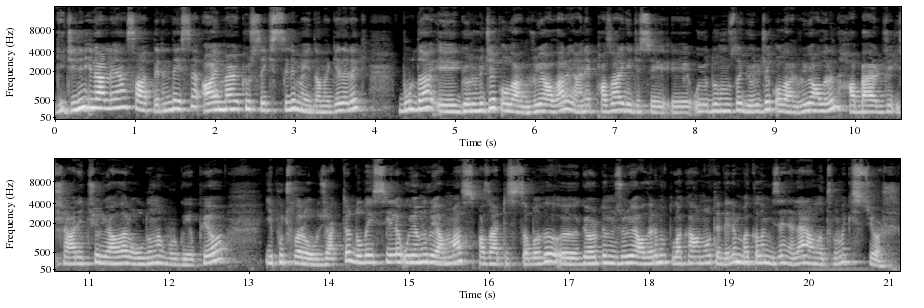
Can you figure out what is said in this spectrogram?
Gecenin ilerleyen saatlerinde ise Ay Merkür sekstili meydana gelerek burada e, görülecek olan rüyalar yani pazar gecesi e, uyuduğumuzda görecek olan rüyaların haberci, işaretçi rüyalar olduğuna vurgu yapıyor. İpuçları olacaktır. Dolayısıyla uyanır uyanmaz pazartesi sabahı e, gördüğümüz rüyaları mutlaka not edelim. Bakalım bize neler anlatılmak istiyor.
